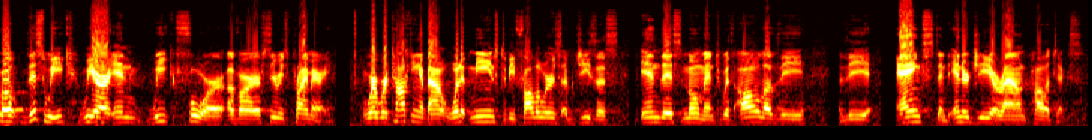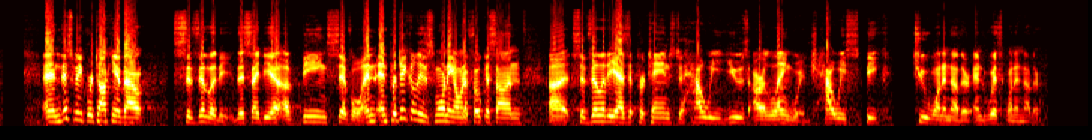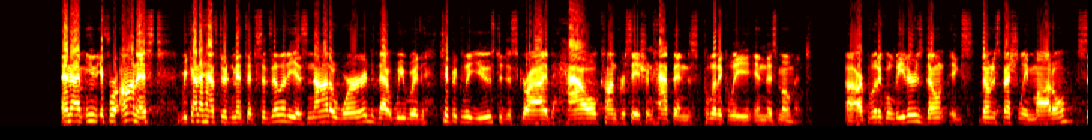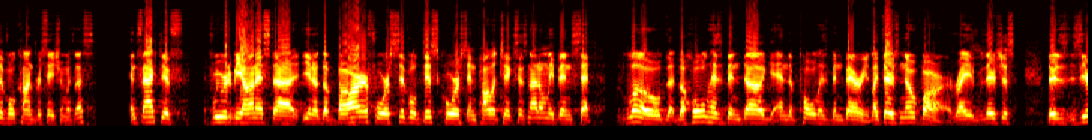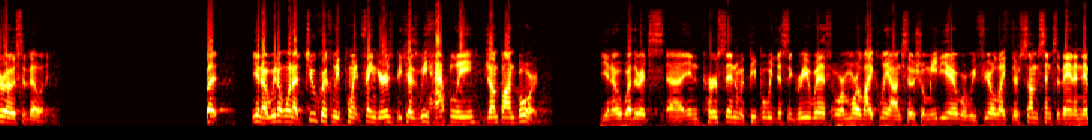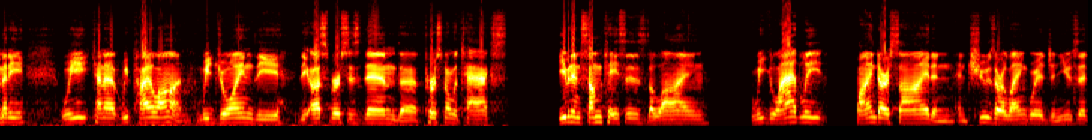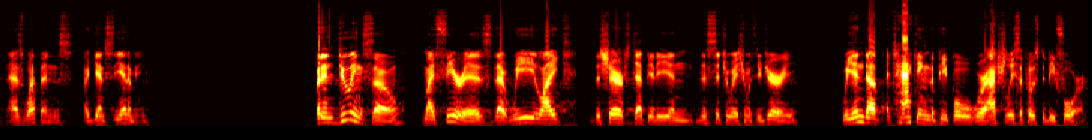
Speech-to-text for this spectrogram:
Well, this week we are in week four of our series Primary, where we're talking about what it means to be followers of Jesus in this moment with all of the, the angst and energy around politics. And this week we're talking about civility, this idea of being civil. And, and particularly this morning, I want to focus on uh, civility as it pertains to how we use our language, how we speak to one another and with one another. And I mean, if we're honest, we kind of have to admit that civility is not a word that we would typically use to describe how conversation happens politically in this moment. Uh, our political leaders don't, ex- don't especially model civil conversation with us. In fact, if, if we were to be honest, uh, you know, the bar for civil discourse in politics has not only been set low, the, the hole has been dug and the pole has been buried. Like there's no bar, right? There's just, there's zero civility. But you know, we don't want to too quickly point fingers because we happily jump on board. You know, whether it's uh, in person with people we disagree with, or more likely on social media where we feel like there's some sense of anonymity, we kind of we pile on. We join the the us versus them, the personal attacks, even in some cases the lying. We gladly find our side and, and choose our language and use it as weapons against the enemy. But in doing so, my fear is that we, like the sheriff's deputy in this situation with Ujiri, we end up attacking the people we're actually supposed to be for.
